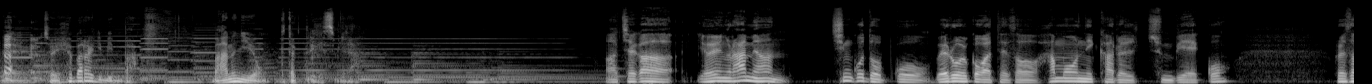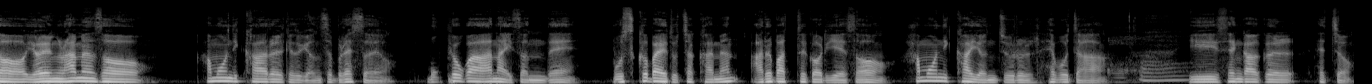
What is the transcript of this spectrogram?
네. 저희 해바라기 민박 많은 이용 부탁드리겠습니다. 아, 제가 여행을 하면 친구도 없고 외로울 것 같아서 하모니카를 준비했고 그래서 여행을 하면서 하모니카를 계속 연습을 했어요. 목표가 하나 있었는데 모스크바에 도착하면 아르바트 거리에서 하모니카 연주를 해보자 어, 이 생각을 했죠.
